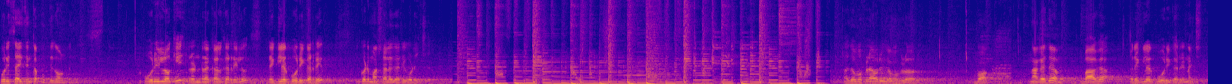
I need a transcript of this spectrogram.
పూరి సైజ్ ఇంకా పెద్దగా ఉంటుంది. పూరీలోకి రెండు రకాల కర్రీలు. రెగ్యులర్ పూరి కర్రీ ఇంకోటి మసాలా కర్రీ కూడా ఇచ్చారు. అదొక ఫ్లేవర్ ఇదొక ఫ్లేవర్. బాగుంది. నాకైతే బాగా రెగ్యులర్ పూరి కర్రీ నచ్చింది.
